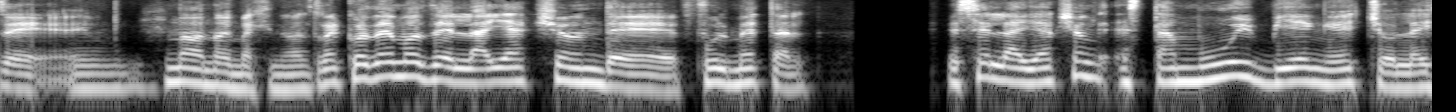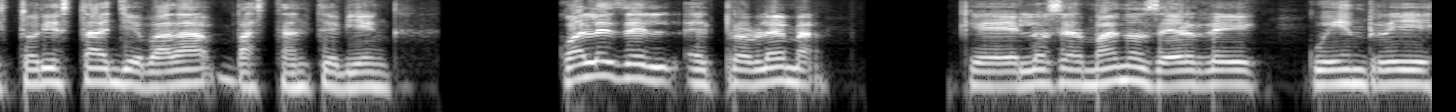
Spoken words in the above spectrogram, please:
de no, no imaginemos, recordemos de live action de Full Metal. Ese live action está muy bien hecho, la historia está llevada bastante bien. ¿Cuál es el, problema? que los hermanos de Eric, Winry,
